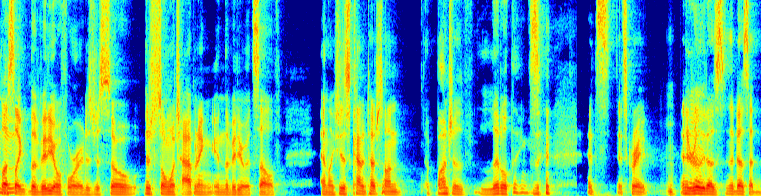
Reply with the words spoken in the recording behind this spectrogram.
Plus Mhm. like the video for it is just so there's so much happening in the video itself. And like she just kind of touches on a bunch of little things. it's it's great. Mhm. And it Yeah. really does it does set the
